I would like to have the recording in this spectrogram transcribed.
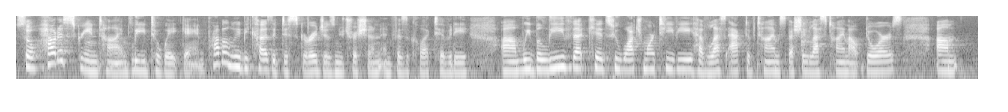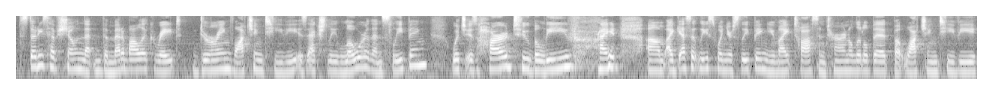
So, how does screen time lead to weight gain? Probably because it discourages nutrition and physical activity. Um, we believe that kids who watch more TV have less active time, especially less time outdoors. Um, studies have shown that the metabolic rate during watching TV is actually lower than sleeping, which is hard to believe, right? Um, I guess at least when you're sleeping, you might toss and turn a little bit, but watching TV,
